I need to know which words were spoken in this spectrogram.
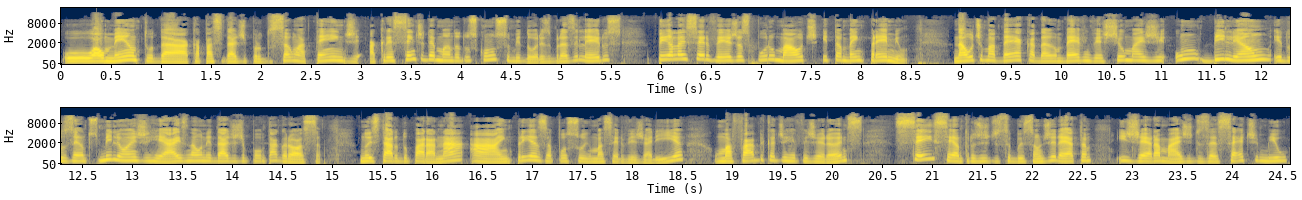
O aumento da capacidade de produção atende à crescente demanda dos consumidores brasileiros pelas cervejas puro malte e também premium. Na última década, a Ambev investiu mais de 1 bilhão e 200 milhões de reais na unidade de Ponta Grossa. No estado do Paraná, a empresa possui uma cervejaria, uma fábrica de refrigerantes, seis centros de distribuição direta e gera mais de 17 mil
